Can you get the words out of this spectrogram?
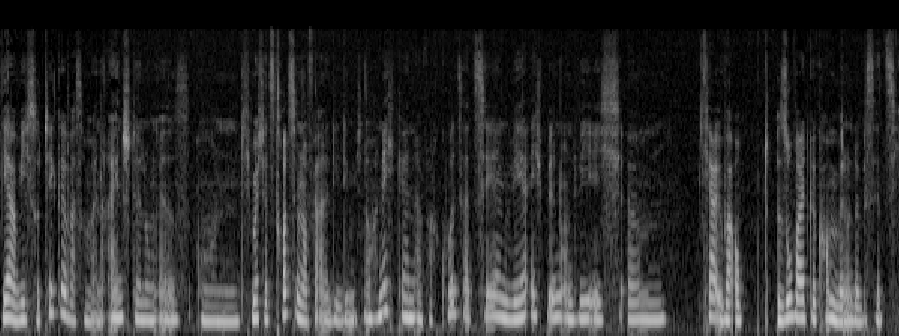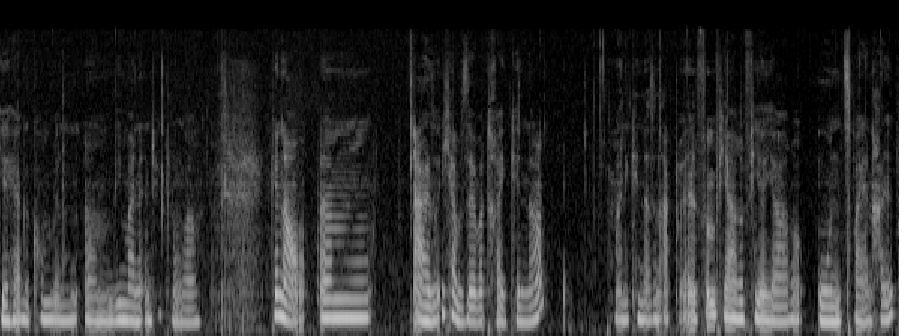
ja, wie ich so ticke, was so meine Einstellung ist. Und ich möchte jetzt trotzdem noch für alle, die, die mich noch nicht kennen, einfach kurz erzählen, wer ich bin und wie ich ähm, ja überhaupt so weit gekommen bin oder bis jetzt hierher gekommen bin, ähm, wie meine Entwicklung war. Genau. Ähm, also ich habe selber drei Kinder meine Kinder sind aktuell fünf Jahre, vier Jahre und zweieinhalb.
